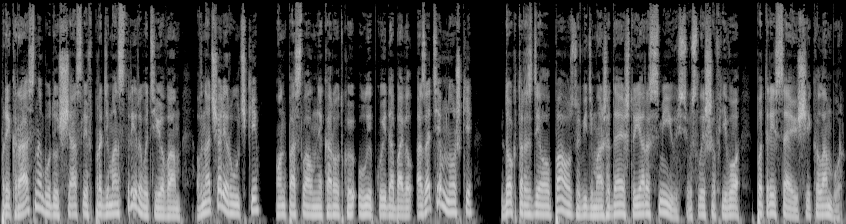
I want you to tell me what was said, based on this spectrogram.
Прекрасно, буду счастлив продемонстрировать ее вам. Вначале ручки, он послал мне короткую улыбку и добавил, а затем ножки. Доктор сделал паузу, видимо, ожидая, что я рассмеюсь, услышав его потрясающий каламбур.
